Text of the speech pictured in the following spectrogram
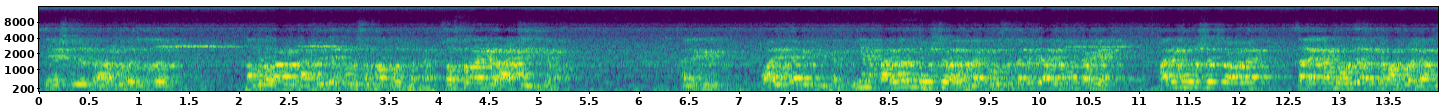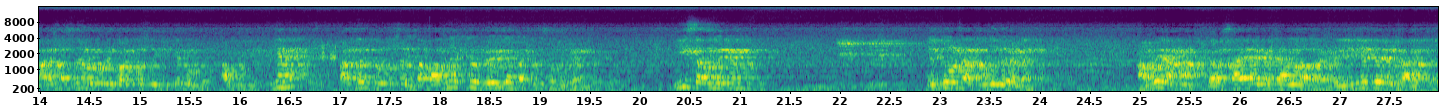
സ്റ്റേഷനുകളിൽ ആളുകൾ വരുന്നത് നമ്മുടെ നാട്ടിൽ അഡ്വഞ്ചർ പുരുഷം മാത്രമൊന്നുമല്ല. സ്വസ്ഥമായിട്ട് ആഴ്ചയിരിക്കണം അല്ലെങ്കിൽ വായിക്കാൻ പറ്റിയിരിക്കണം ഇങ്ങനെ പലതരം ടൂറിസ്റ്റുകളാണ് ടൂറിസത്തെ പറ്റി അറിയുന്നവർക്ക് അറിയാം പല ടൂറിസ്റ്റൊക്കെ അവിടെ സ്ഥലം കണ്ട് ഓടി നടക്കൽ മാത്രമല്ല മനസ്സോടുകൂടി കുറച്ച് ദിവസം ഇരിക്കുന്നുണ്ട് അവിടെ ഇങ്ങനെ പലതരം ദോഷമുണ്ട് അപ്പൊ അതിനൊക്കെ ഉപയോഗിക്കാൻ പറ്റുന്ന സൗകര്യമാണ്. ഈ സൗകര്യം എന്തുകൊണ്ടാണ് കൂടുതൽ വേണ്ടത്? അവിടെയാണ് വ്യവസായ രംഗത്തെ ആളുകൾ പറയുന്നത്. ഇന്നത്തെ ഒരു കാലത്ത്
